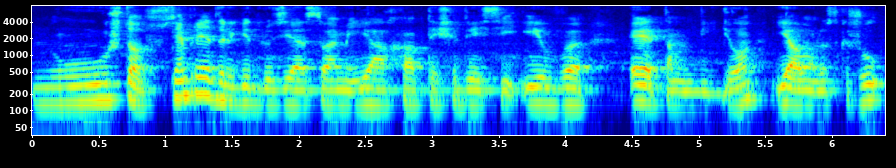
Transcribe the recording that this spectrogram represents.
Ну что ж, всем привет, дорогие друзья, с вами я, Хак1200, и в этом видео я вам расскажу,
